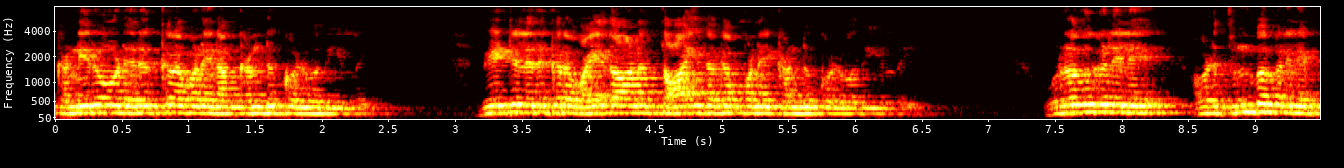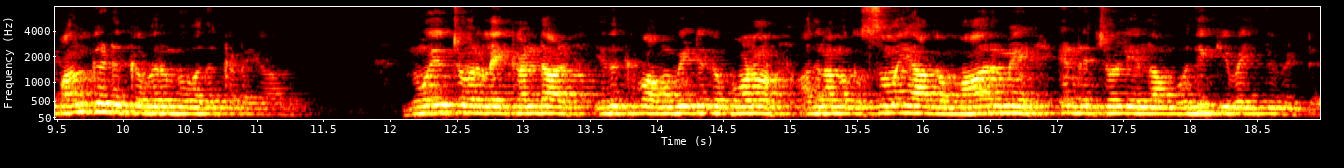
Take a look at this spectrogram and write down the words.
கண்ணீரோடு இருக்கிறவனை நாம் கண்டு கொள்வது இல்லை. வீட்டில் இருக்கிற வயதான தாய் தகப்பனை கண்டு கொள்வது இல்லை. உறவுகளிலே அவருடைய துன்பங்களிலே பங்கெடுக்க விரும்புவது கிடையாது. நோயற்றவர்களை கண்டால் எதுக்கு அவன் வீட்டுக்கு போனோம்? அது நமக்கு சுமையாக மாறுமே என்று சொல்லி எல்லாம் ஒதுக்கி வைத்து விட்டு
